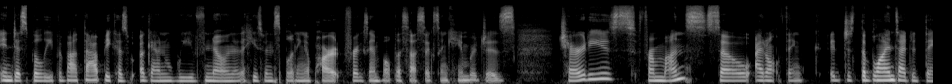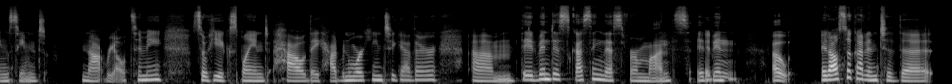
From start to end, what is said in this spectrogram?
in disbelief about that because again, we've known that he's been splitting apart, for example, the Sussex and Cambridge's charities for months. So I don't think it just the blindsided thing seemed not real to me. So he explained how they had been working together. Um, They'd been discussing this for months. It'd been, oh, it also got into the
